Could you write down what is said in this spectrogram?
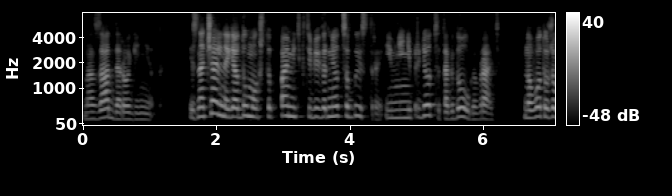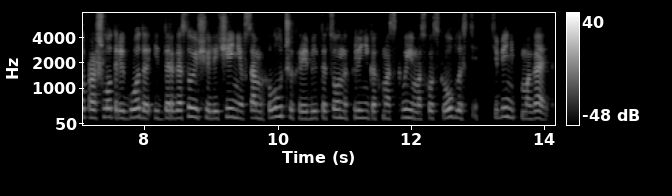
назад дороги нет. Изначально я думал, что память к тебе вернется быстро, и мне не придется так долго врать. Но вот уже прошло три года, и дорогостоящее лечение в самых лучших реабилитационных клиниках Москвы и Московской области тебе не помогает.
